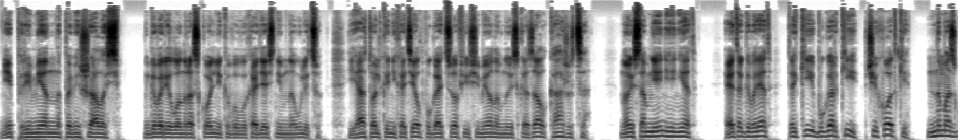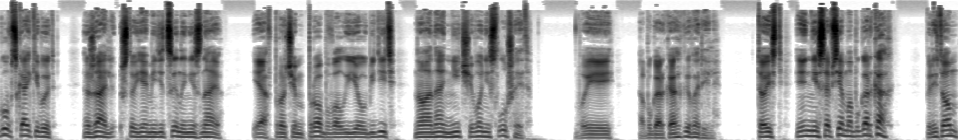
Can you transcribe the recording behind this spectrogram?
«Непременно помешалась», — говорил он Раскольникову, выходя с ним на улицу. «Я только не хотел пугать Софью Семеновну и сказал, кажется. Но и сомнений нет. Это, говорят, такие бугорки в чехотке, на мозгу вскакивают. Жаль, что я медицины не знаю. Я, впрочем, пробовал ее убедить, но она ничего не слушает». «Вы ей о бугорках говорили?» То есть не совсем о бугорках. Притом,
